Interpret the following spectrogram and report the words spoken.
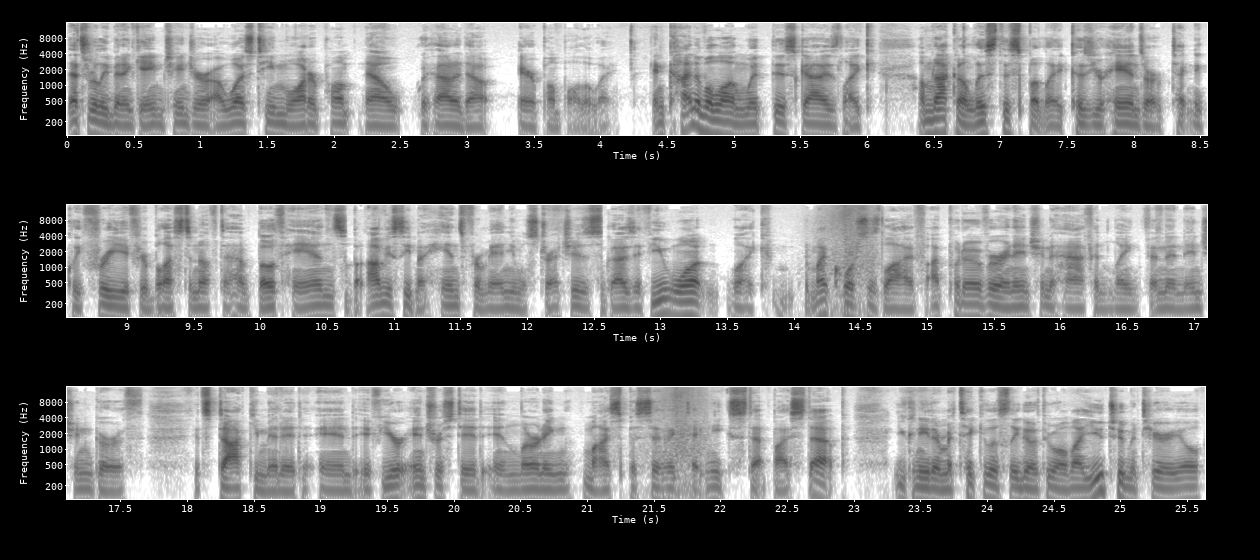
that's really been a game changer. I was team water pump. Now, without a doubt, air pump all the way. And kind of along with this, guys, like, I'm not going to list this, but like, because your hands are technically free if you're blessed enough to have both hands. But obviously, my hands for manual stretches. Guys, if you want, like, my course is live. I put over an inch and a half in length and an inch in girth. It's documented. And if you're interested in learning my specific techniques step by step, you can either meticulously go through all my YouTube material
